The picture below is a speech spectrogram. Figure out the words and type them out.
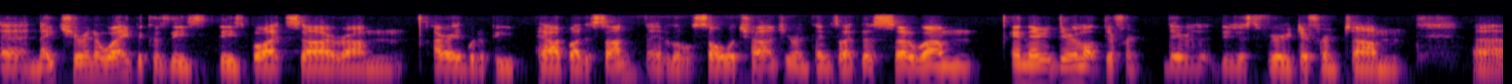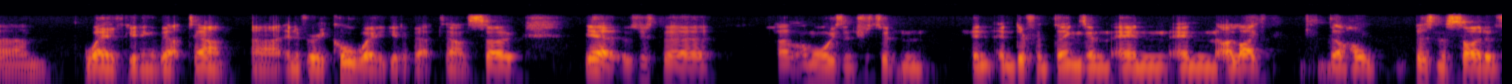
uh, nature in a way, because these these bikes are um, are able to be powered by the sun. They have a little solar charger and things like this. So um, and they're they're a lot different. They're they're just a very different um, um, way of getting about town, uh, and a very cool way to get about town. So yeah, it was just a. I'm always interested in, in, in different things, and, and, and I like the whole business side of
